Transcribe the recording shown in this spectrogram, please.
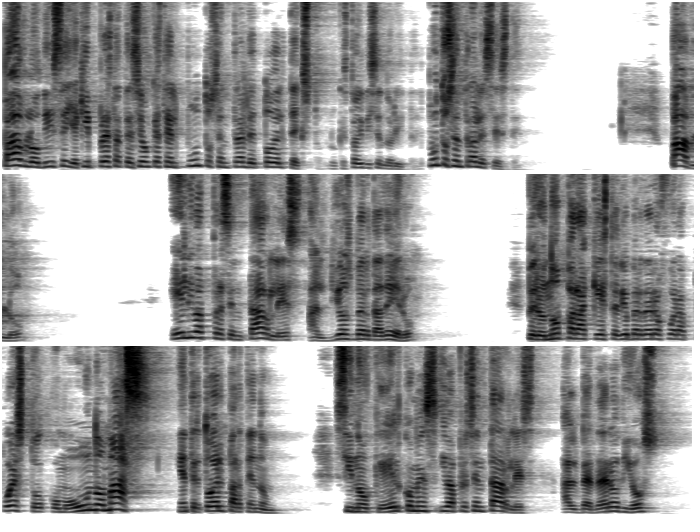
Pablo dice, y aquí presta atención que este es el punto central de todo el texto, lo que estoy diciendo ahorita. El punto central es este. Pablo, él iba a presentarles al Dios verdadero, pero no para que este Dios verdadero fuera puesto como uno más entre todo el Partenón, sino que él iba a presentarles al verdadero Dios,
